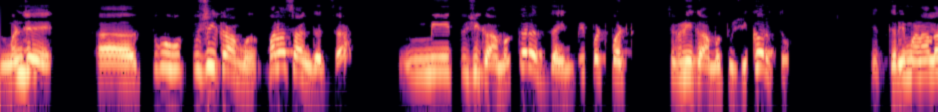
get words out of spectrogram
म्हणजे तू तुझी कामं मला सांगत जा मी तुझी कामं करत जाईन मी पटपट सगळी कामं तुझी करतो. शेतकरी म्हणाला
